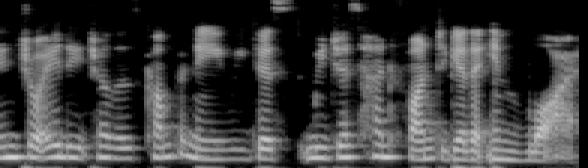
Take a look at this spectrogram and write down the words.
enjoyed each other's company. We just we just had fun together in life.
